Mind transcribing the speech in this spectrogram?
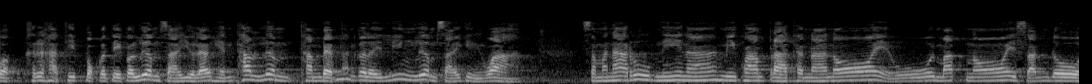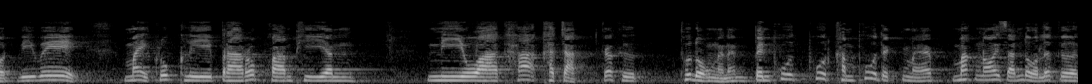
วกครหัสที่ปกติก็เลื่อมใสยอยู่แล้ว เห็นท่านเลื่อมทำแบบนั้นก็เลยลิ่งเลื่อมใสถึงว่า สมณะรูปนี้นะ มีความปรารถนาน้อย โอ้ยมักน้อย สันโดษ วิเวก ไม่คลุกคลีปรารบความเพียร มีวาทะขจัดก็คือทุดงอะนะเป็นพูดพูดคำพูดแต่แหมมักน้อยสันโดษเหลือเกิน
